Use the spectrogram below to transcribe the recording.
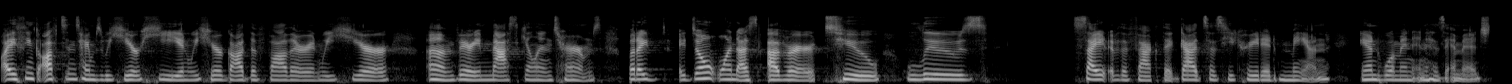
I think oftentimes we hear He and we hear God the Father and we hear um, very masculine terms. But I, I don't want us ever to lose sight of the fact that God says He created man and woman in His image,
